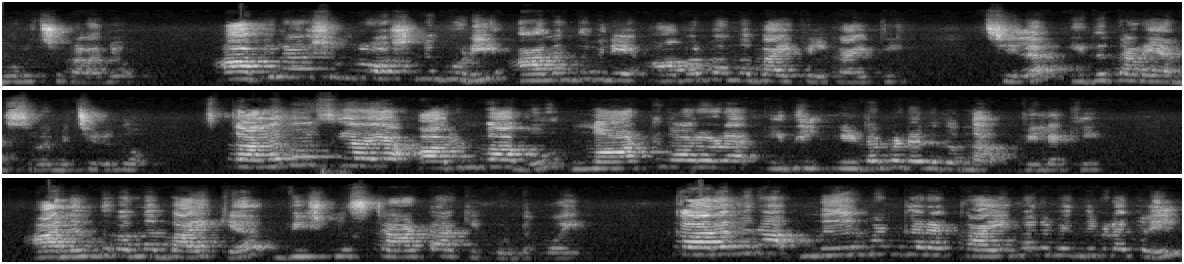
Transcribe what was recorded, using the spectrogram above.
മുറിച്ചു കളഞ്ഞു. അഭിലാഷും റോഷനും കൂടി ആനന്ദുവിനെ അവർ വന്ന ബൈക്കിൽ കയറ്റി. ചിലർ ഇത് തടയാൻ ശ്രമിച്ചിരുന്നു. സ്ഥലവാസിയായ അരുൺ ബാബു നാട്ടുകാരോട് ഇതിൽ ഇടപെടരുതെന്ന് വിലക്കി. അനന്ത് വന്ന ബൈക്ക് വിഷ്ണു സ്റ്റാർട്ടാക്കി കൊണ്ടുപോയി. കരവന നീർമൺകര കൈമനം എന്നിവിടങ്ങളിൽ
